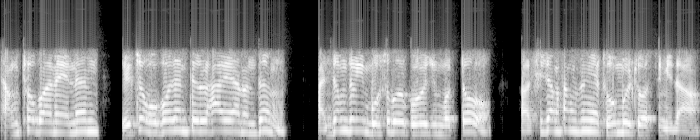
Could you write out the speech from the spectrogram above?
장 초반에는 1.5%를 하회하는 등 안정적인 모습을 보여준 것도 어, 시장 상승에 도움을 주었습니다.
